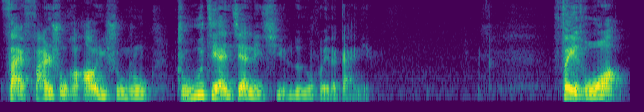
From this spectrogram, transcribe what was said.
在梵书和奥义书中逐渐建立起轮回的概念。吠陀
